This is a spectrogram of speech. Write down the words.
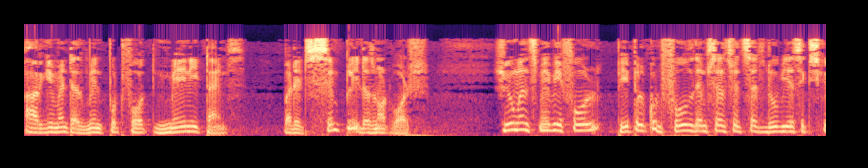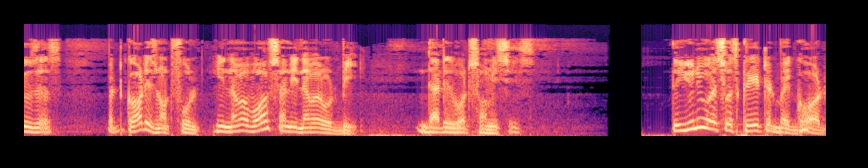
argument has been put forth many times, but it simply does not wash. Humans may be fooled, people could fool themselves with such dubious excuses, but God is not fooled. He never was and He never would be. That is what Swami says. The universe was created by God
